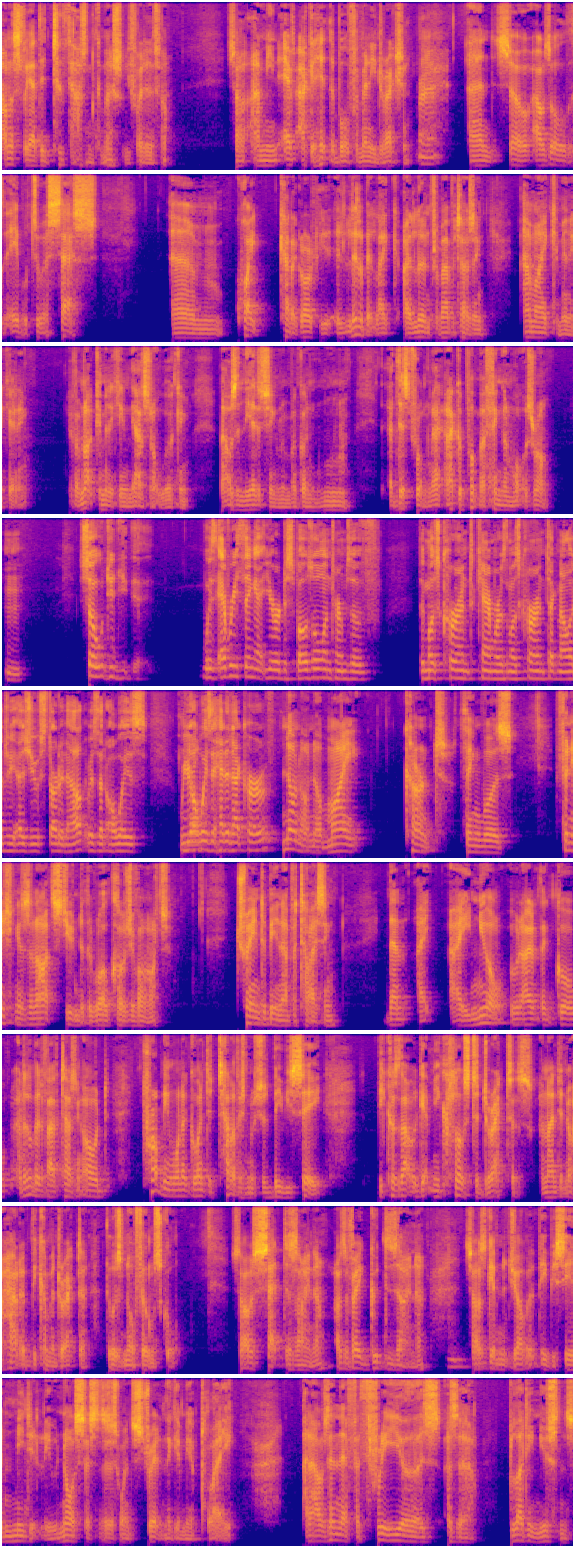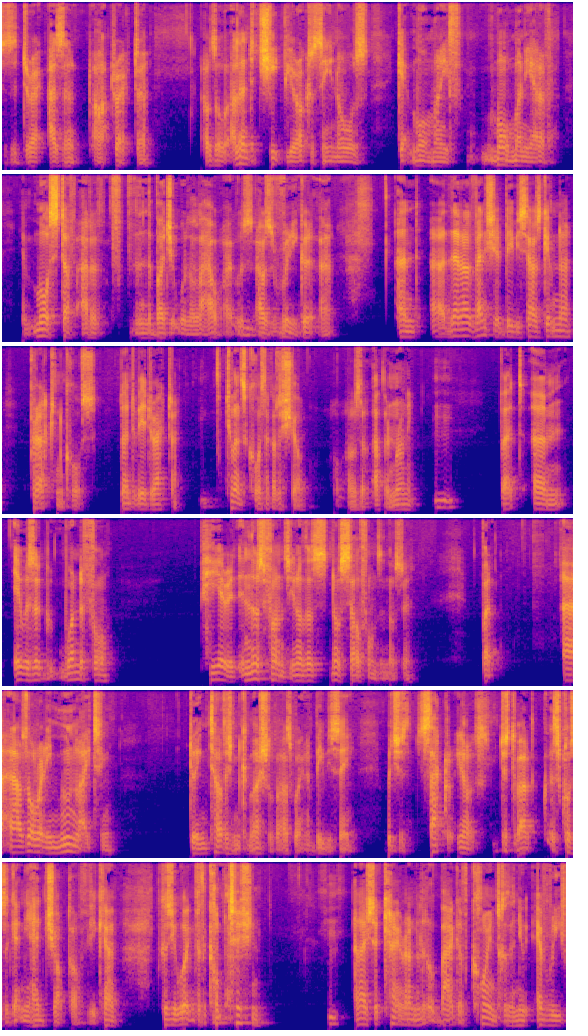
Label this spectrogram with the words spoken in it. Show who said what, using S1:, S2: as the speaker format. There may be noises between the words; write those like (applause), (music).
S1: Honestly, I did 2,000 commercials before I did a film. So, I mean, I could hit the ball from any direction.
S2: Right.
S1: And so I was always able to assess um, quite categorically, a little bit like I learned from advertising, am I communicating? If I'm not communicating, the ad's not working. I was in the editing room, I'm going, mm, this wrong. I, I could put my finger on what was wrong.
S2: So did you? Was everything at your disposal in terms of the most current cameras, the most current technology as you started out? Was it always? Were you
S1: No.
S2: always ahead of that curve?
S1: No, no, no. My current thing was finishing as an art student at the Royal College of Art, trained to be in advertising. Then I, I knew I would either go a little bit of advertising, or I would probably want to go into television, which is BBC, because that would get me close to directors. And I didn't know how to become a director. There was no film school. So I was set designer. I was a very good designer. So I was given a job at BBC immediately with no assistants. I just went straight and they gave me a play. And I was in there for three years as a bloody nuisance as a direct, as an art director. I was all, I learned to cheat bureaucracy and always get more money, more money out of, more stuff out of than the budget would allow. I was I was really good at that. And uh, then eventually at BBC, I was given a production course, learned to be a director. Two months course, I got a show. I was up and running. But um, it was a wonderful period in those phones. You know, there's no cell phones in those days. But uh, and I was already moonlighting, doing television commercials. I was working at BBC, which is sacred. You know, it's just about as close to getting your head chopped off if you can, because you're working for the competition. And I should carry around a little bag of coins because I knew every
